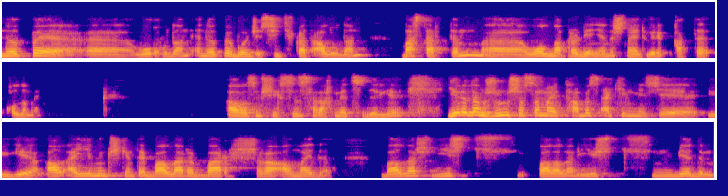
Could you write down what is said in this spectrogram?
нлп ә, оқудан нлп бойынша сертификат алудан бас тарттым. Ә, ол направлениені шын айту керек қатты қолдамаймын. Алғысым шексіз рахмет сіздерге. Ер адам жұмыс жасамай табыс әкелмесе үйге ал әйелінің кішкентай балалары бар шыға алмайды. Балалар еш балалар еш түсінбедім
